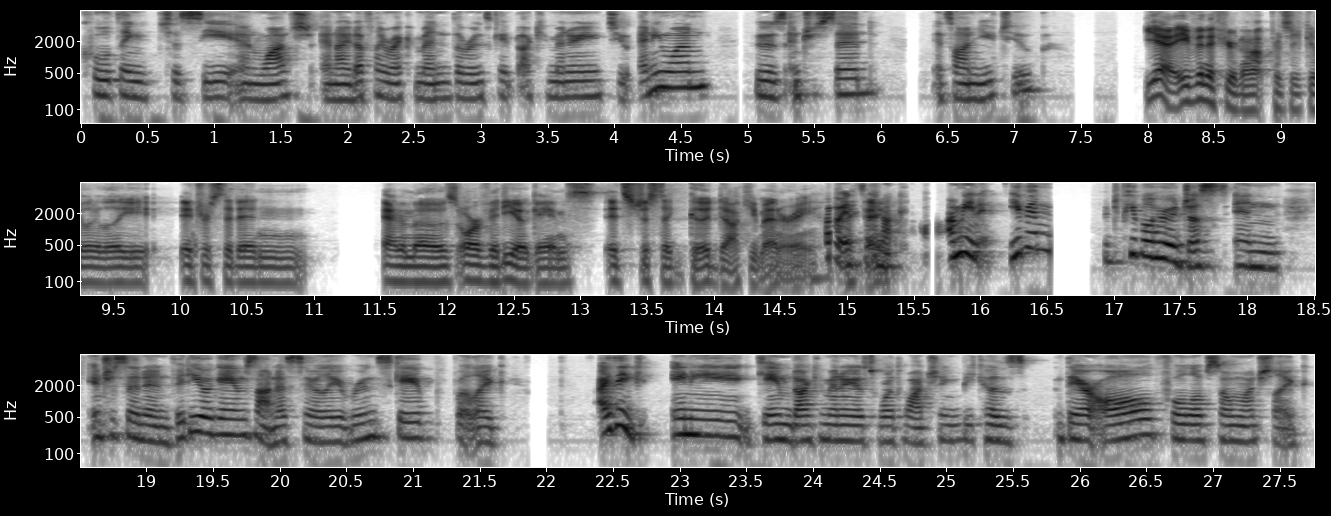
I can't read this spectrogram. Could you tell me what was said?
cool thing to see and watch, and I definitely recommend the RuneScape documentary to anyone who's interested. It's on YouTube. Yeah, even if you're not particularly interested in MMOs or video games, it's just a good documentary. Oh, it's. I, an, I mean, even people who are just in interested in video games, not necessarily RuneScape, but like I think any game documentary is worth watching because they're all full of so much like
